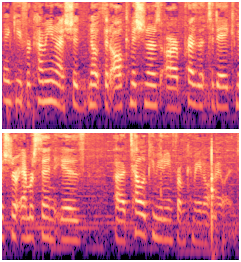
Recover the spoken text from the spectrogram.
Thank you for coming. I should note that all commissioners are present today. Commissioner Emerson is uh, telecommuting from Camano Island.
